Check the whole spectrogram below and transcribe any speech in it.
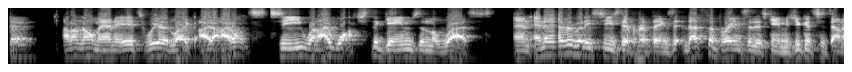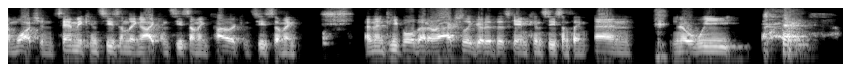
I don't know, man. It's weird. Like I, I don't see when I watch the games in the West, and and everybody sees different things. That's the brains of this game. Is you can sit down and watch, and Sammy can see something, I can see something, Tyler can see something, and then people that are actually good at this game can see something. And you know, we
